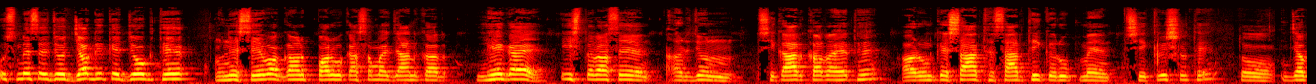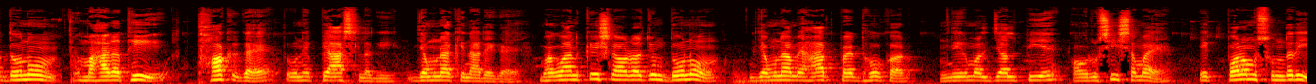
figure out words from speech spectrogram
उसमें से जो जग के जोग थे, उन्हें सेवक गण पर्व का समय जानकर ले गए। इस तरह से अर्जुन शिकार कर रहे थे और उनके साथ सारथी के रूप में श्री कृष्ण थे। तो जब दोनों महारथी थक गए तो उन्हें प्यास लगी, यमुना किनारे गए। भगवान कृष्ण और अर्जुन दोनों यमुना में हाथ पैर धोकर निर्मल जल पिए और उसी समय एक परम सुंदरी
